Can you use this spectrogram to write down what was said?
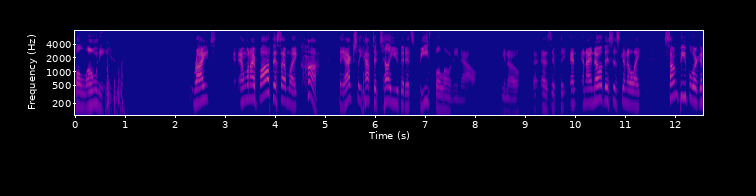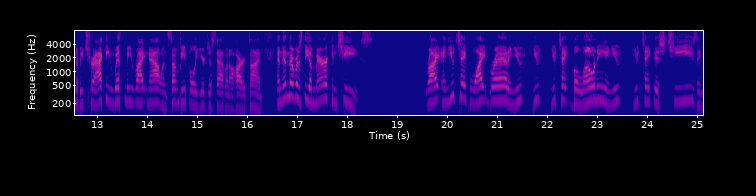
bologna, right? And when I bought this, I'm like, huh, they actually have to tell you that it's beef bologna now, you know, as if they, and, and I know this is going to like, some people are going to be tracking with me right now, and some people you're just having a hard time. And then there was the American cheese right? And you take white bread and you, you, you take bologna and you, you take this cheese and,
